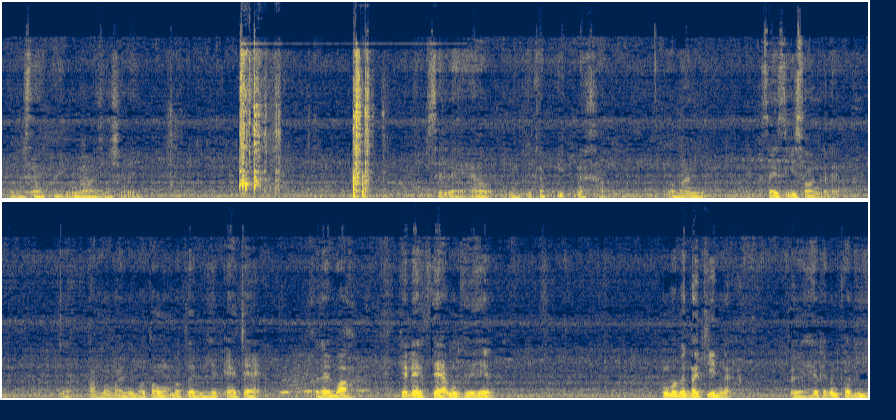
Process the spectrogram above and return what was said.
เราก็ใส่ไปน้อยเฉยๆเสร็จแล้วนี่คือกะปินะครับ ประมาณใส่ซีซอนก็ได้เนี่ยตามประมาณนี้ไม่ต้องไม่ต้องเห็ดแอแจเข้าใจปะเห็ดแอแจมันคือเห็ดมันไม่เป็นตะกินอะเออเห็ดให้มันพอดี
